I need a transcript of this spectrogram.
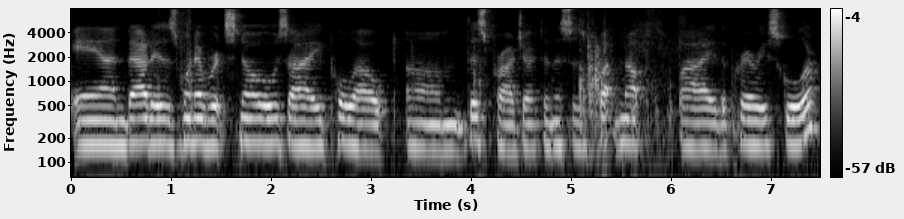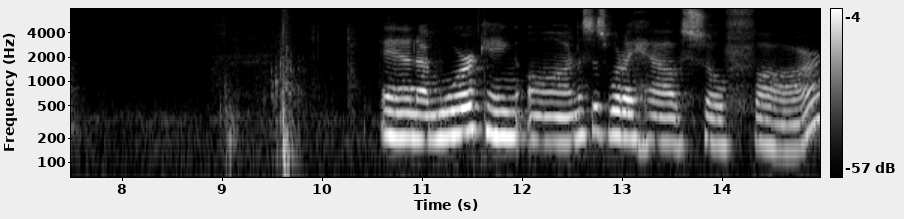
And that is whenever it snows, I pull out um, this project, and this is Button Up by the Prairie Schooler. And I'm working on, this is what I have so far.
